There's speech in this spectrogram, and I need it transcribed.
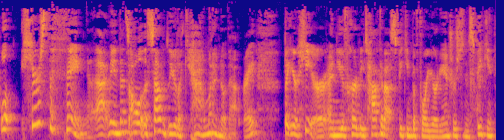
Well, here's the thing. I mean, that's all it sounds, you're like, yeah, I want to know that, right? But you're here and you've heard me talk about speaking before you're already interested in speaking.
